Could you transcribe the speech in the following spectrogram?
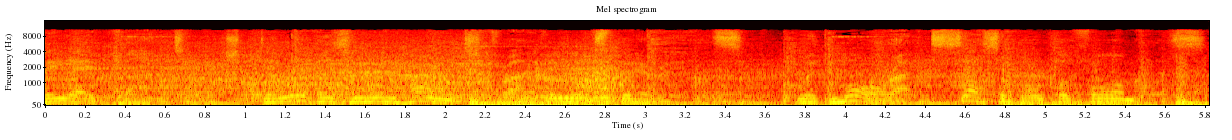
V8 Vantage delivers an enhanced driving experience with more accessible performance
